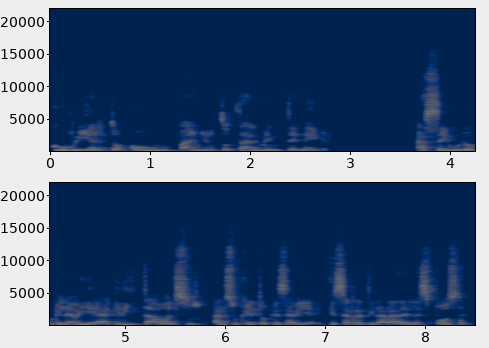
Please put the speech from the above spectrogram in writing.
cubierto con un paño totalmente negro aseguró que le había gritado al, al sujeto que se, había, que se retirara de la esposa,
